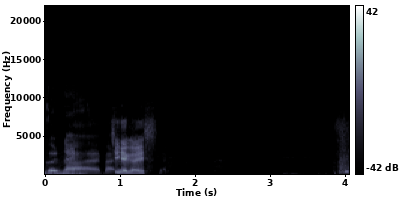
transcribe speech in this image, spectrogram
Good night. Bye, bye. See ya, guys. Bye.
